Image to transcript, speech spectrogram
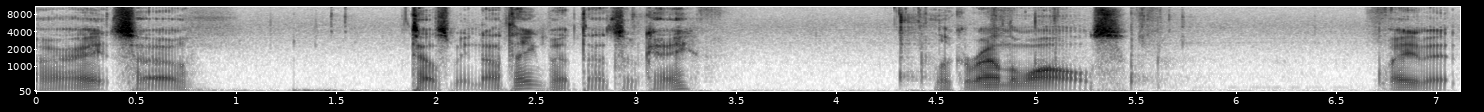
Alright, so tells me nothing, but that's okay. Look around the walls. Wait a minute.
